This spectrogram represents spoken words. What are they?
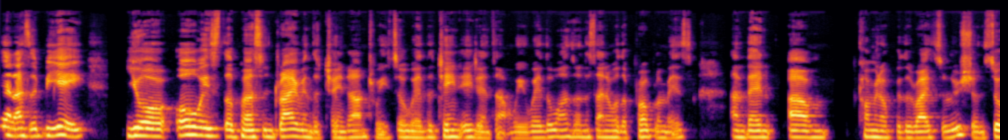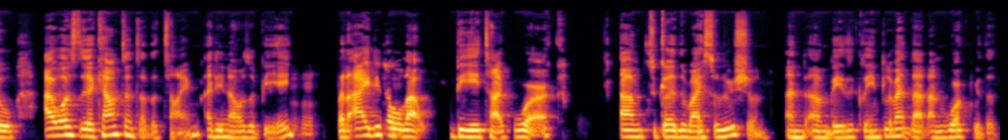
again as a BA, you're always the person driving the change, aren't we? So we're the change agents, aren't we? We're the ones understanding what the problem is and then um, coming up with the right solution. So I was the accountant at the time. I didn't know I was a BA, mm-hmm. but I did all that BA type work um, to get the right solution and um, basically implement that and worked with the,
